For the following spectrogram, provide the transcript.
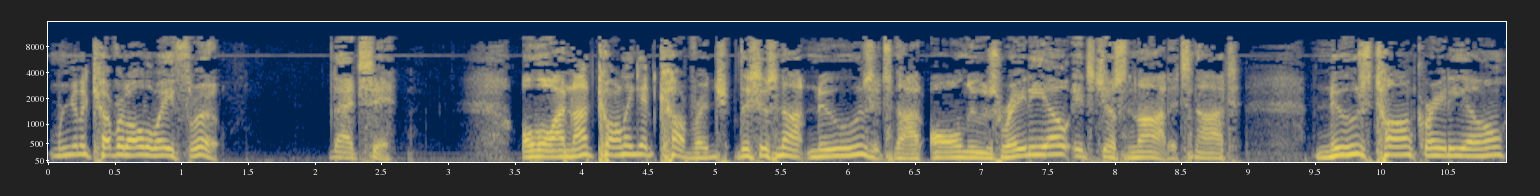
We're going to cover it all the way through. That's it. Although I'm not calling it coverage. This is not news. It's not all news radio. It's just not. It's not news talk radio.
